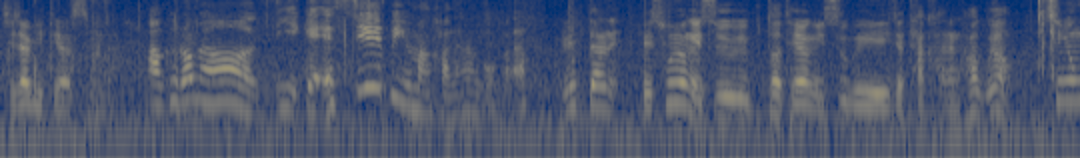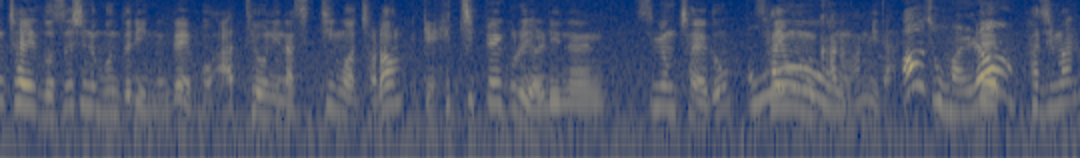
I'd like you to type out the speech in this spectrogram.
제작이 되었습니다. 아, 그러면 이게 SUV만 가능한 건가요? 일단 소형 SUV부터 대형 SUV 이제 다 가능하고요. 승용차에도 쓰시는 분들이 있는데 뭐 아테온이나 스팅어처럼 이렇게 해치백으로 열리는 승용차에도 오. 사용 가능합니다. 아, 정말요? 네, 하지만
